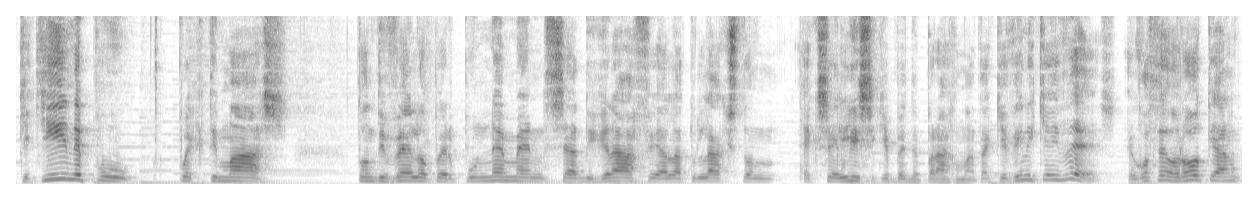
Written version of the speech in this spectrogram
και εκεί είναι που, που εκτιμάς τον developer που ναι μεν σε αντιγράφει αλλά τουλάχιστον εξελίσσει και πέντε πράγματα και δίνει και ιδέες. Εγώ θεωρώ ότι αν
